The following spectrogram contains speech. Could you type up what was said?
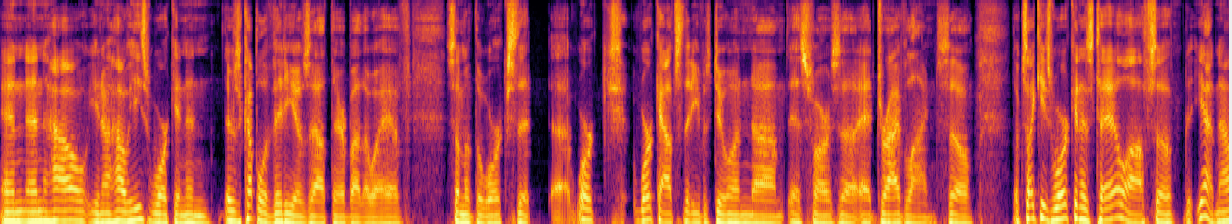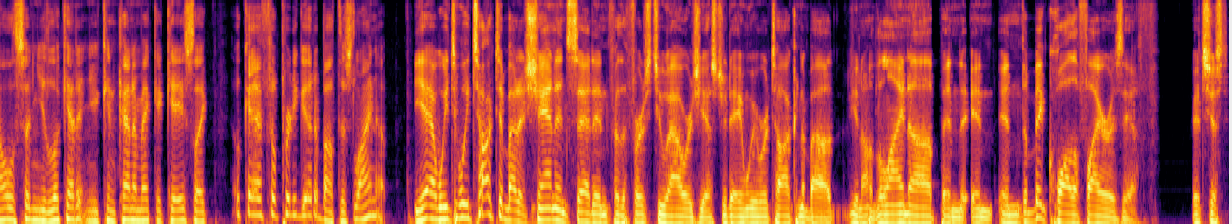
and and how you know how he's working. And there's a couple of videos out there, by the way, of some of the works that uh, work workouts that he was doing um, as far as uh, at Driveline. So looks like he's working his tail off. So yeah, now all of a sudden you look at it and you can kind of make a case like, okay, I feel pretty good about this lineup. Yeah, we we talked about it. Shannon said in for the first two hours yesterday, and we were talking about you know the lineup and and and the big qualifier is if it's just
